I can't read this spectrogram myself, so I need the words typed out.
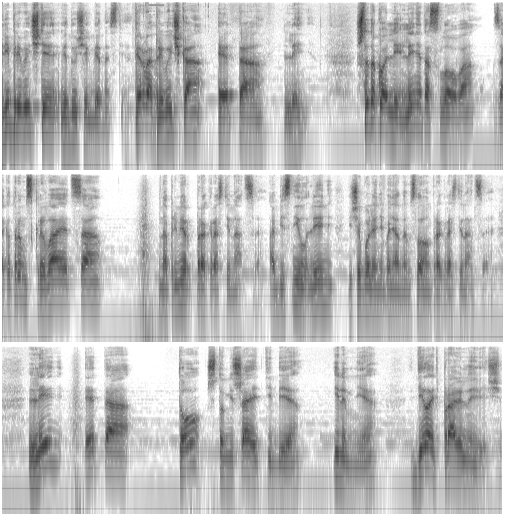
Три привычки, ведущие к бедности. Первая привычка – это лень. Что такое лень? Лень – это слово, за которым скрывается, например, прокрастинация. Объяснил лень еще более непонятным словом прокрастинация. Лень – это то, что мешает тебе или мне делать правильные вещи.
